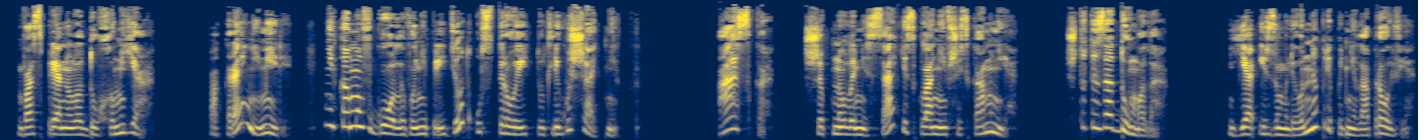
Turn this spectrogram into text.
— воспрянула духом я. «По крайней мере, никому в голову не придет устроить тут лягушатник». «Аска», — шепнула Мисаки, склонившись ко мне, — «что ты задумала?» Я изумленно приподняла брови.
